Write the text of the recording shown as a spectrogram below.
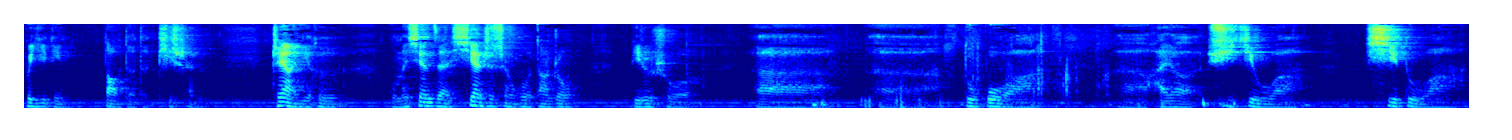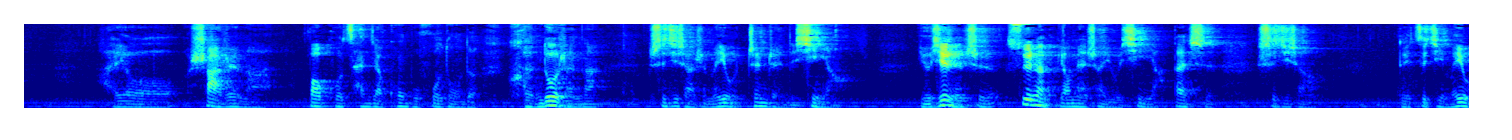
不一定道德的提升。这样以后，我们现在现实生活当中，比如说，呃呃，赌博啊，呃，还有酗酒啊、吸毒啊，还有杀人啊，包括参加恐怖活动的很多人呢，实际上是没有真正的信仰。有些人是虽然表面上有信仰，但是实际上对自己没有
